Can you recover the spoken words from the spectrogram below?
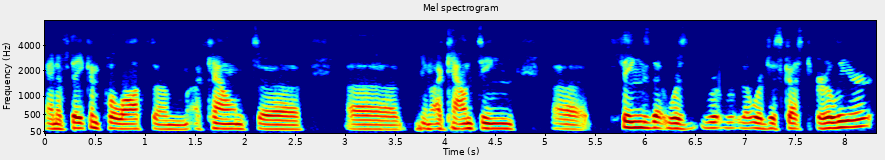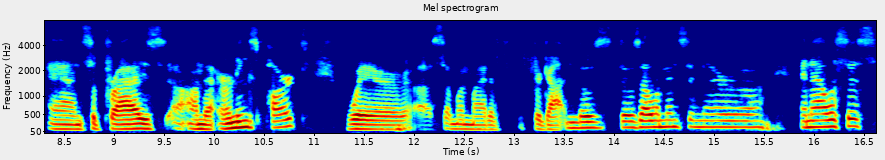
and if they can pull off some account uh, uh, you know accounting uh, things that was that were discussed earlier and surprise on the earnings part where uh, someone might have forgotten those those elements in their uh, analysis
